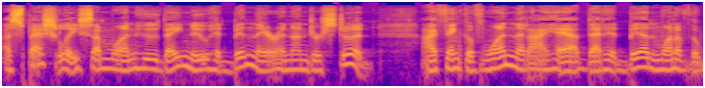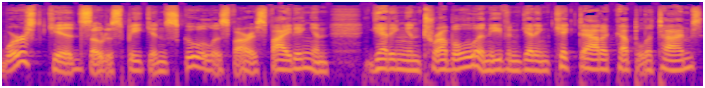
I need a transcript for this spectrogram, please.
especially someone who they knew had been there and understood. I think of one that I had that had been one of the worst kids, so to speak, in school as far as fighting and getting in trouble and even getting kicked out a couple of times.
